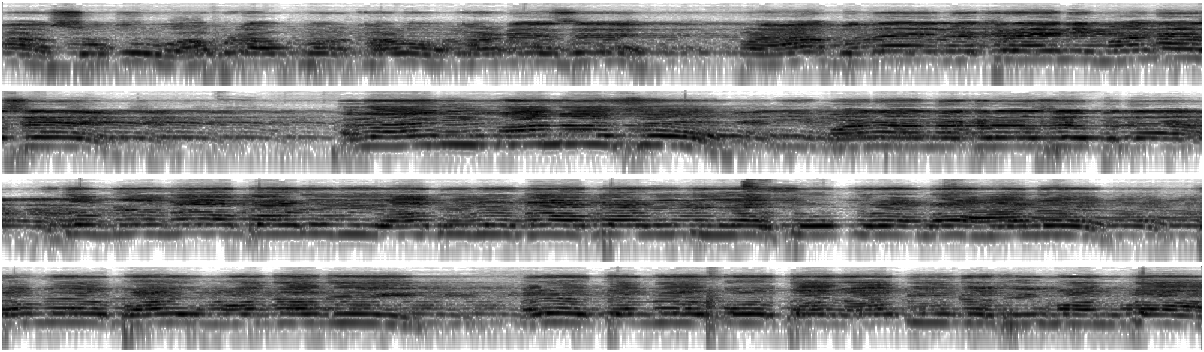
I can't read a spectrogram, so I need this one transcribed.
આ છોકરું આપણા ઉપર કાળો કાઢે છે. પણ આ બધા નખરા એની માના છે. અને એની માના છે. એની માના નખરા છે બધા. તો મેં ના પાડી દી આબીને ના પાડી દી આ છોકરા ના હાલે. તમે ભાઈ માનાની અરે તમે કહો તાર આબી નથી માનતા.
